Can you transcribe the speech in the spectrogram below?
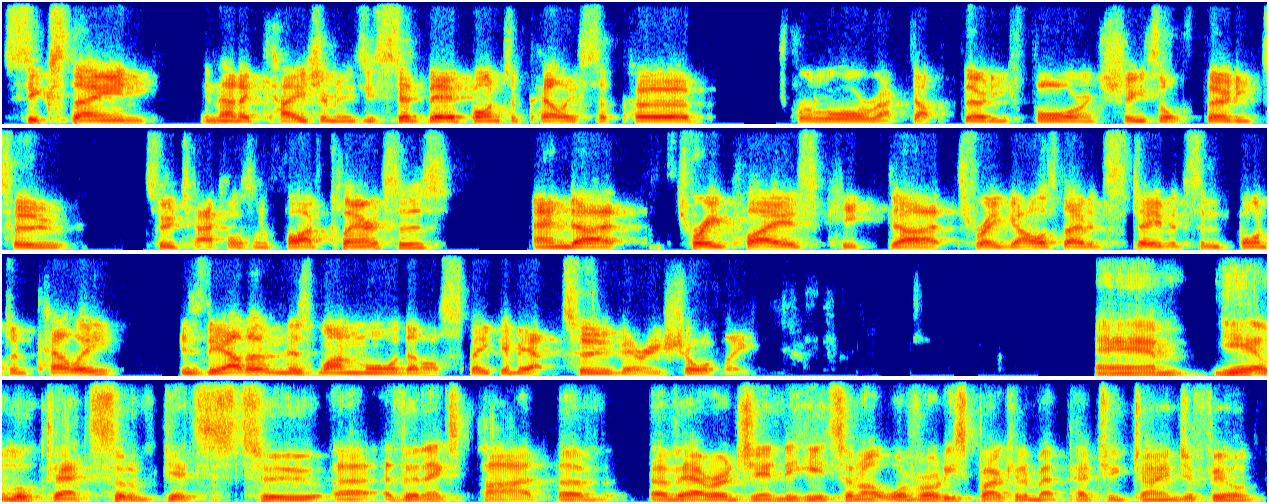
16 in that occasion. As you said there, Bontempelli superb. Treloar racked up 34 and Sheezel 32, two tackles and five clearances. And uh, three players kicked uh, three goals. David Stevenson, Bontempelli is the other. And there's one more that I'll speak about too very shortly. Um, yeah, look, that sort of gets us to uh, the next part of, of our agenda here tonight. We've already spoken about Patrick Dangerfield.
